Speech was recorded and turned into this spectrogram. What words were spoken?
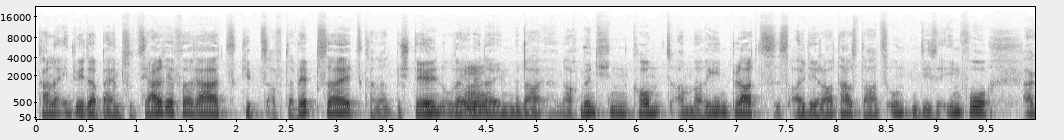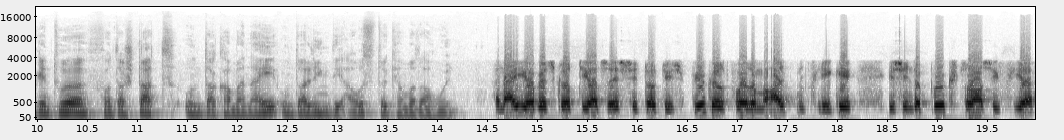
kann er entweder beim Sozialreferat, gibt es auf der Website, kann er bestellen oder mhm. wenn er in, nach München kommt, am Marienplatz, das alte Rathaus, da hat es unten diese Infoagentur von der Stadt und da kann man rein und da liegen die aus, da kann man da holen. Nein, ich habe jetzt gerade die Adresse da. Das Bürgerforum Altenpflege ist in der Burgstraße 4.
